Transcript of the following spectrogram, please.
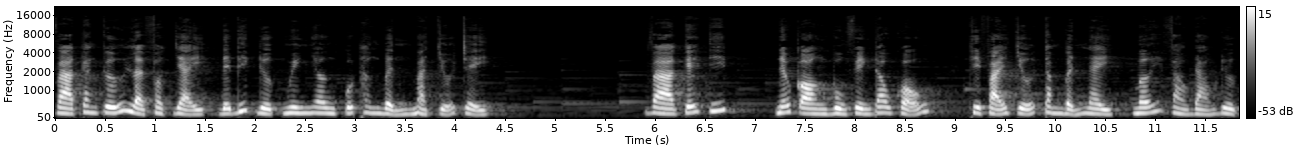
và căn cứ lời phật dạy để biết được nguyên nhân của thân bệnh mà chữa trị. Và kế tiếp nếu còn buồn phiền đau khổ thì phải chữa tâm bệnh này mới vào đạo được.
